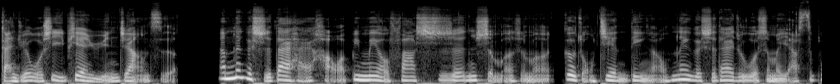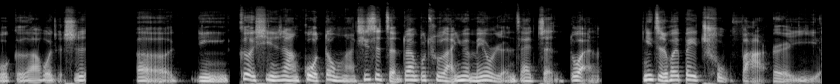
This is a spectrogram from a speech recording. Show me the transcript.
感觉我是一片云这样子。那么那个时代还好啊，并没有发生什么什么各种鉴定啊。我们那个时代，如果什么雅斯伯格啊，或者是呃你个性上过动啊，其实诊断不出来，因为没有人在诊断。你只会被处罚而已，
